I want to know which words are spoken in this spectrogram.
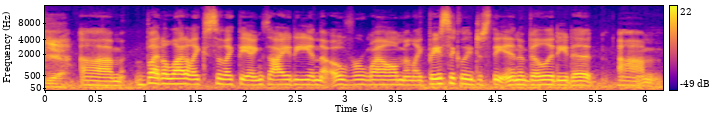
Yeah. Um, but a lot of like, so like the anxiety and the overwhelm and like basically just the inability to um,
